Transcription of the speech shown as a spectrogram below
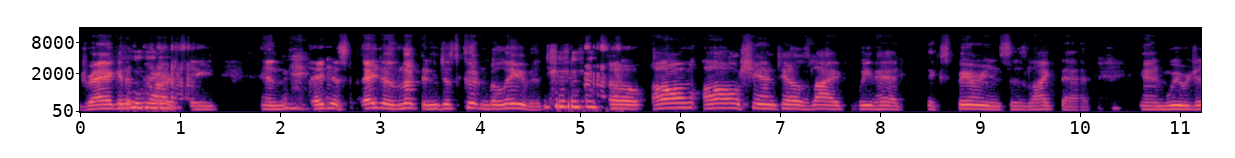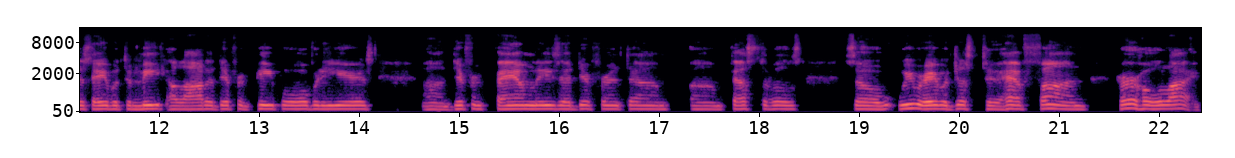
dragging a car seat, and they just they just looked and just couldn't believe it. so all all Chantal's life, we've had experiences like that, and we were just able to meet a lot of different people over the years, uh, different families at different um, um, festivals. So we were able just to have fun her whole life.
